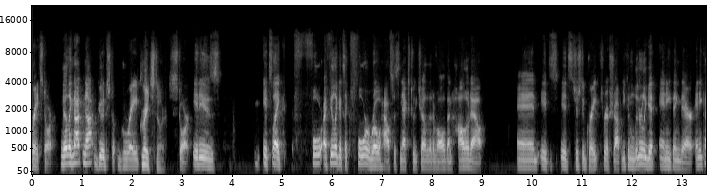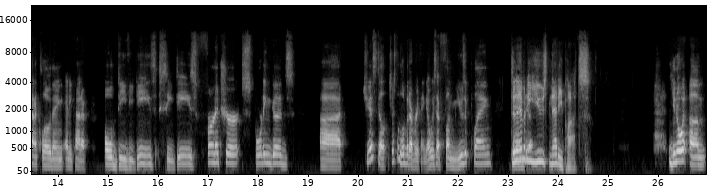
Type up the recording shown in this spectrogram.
Great store. No, like not not good store. Great great store. store. It is. It's like four. I feel like it's like four row houses next to each other that have all been hollowed out, and it's it's just a great thrift shop. You can literally get anything there, any kind of clothing, any kind of old DVDs, CDs, furniture, sporting goods, uh, just a, just a little bit of everything. They always have fun music playing. Do they have any uh, used neti pots? You know what? Um,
